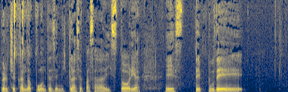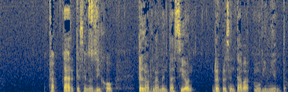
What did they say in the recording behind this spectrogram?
pero checando apuntes de mi clase pasada de historia, este pude captar que se nos dijo que la ornamentación representaba movimiento.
